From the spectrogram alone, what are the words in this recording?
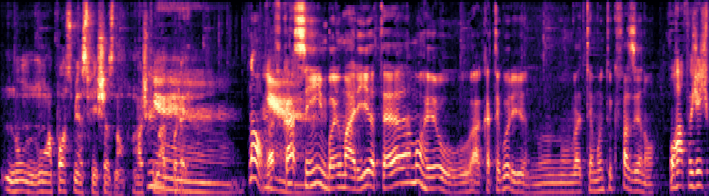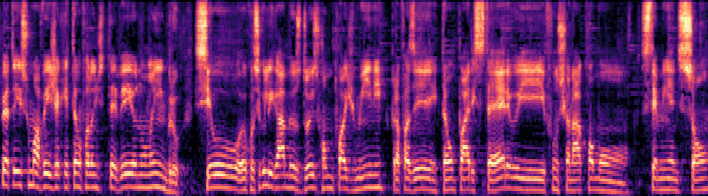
não, não aposto minhas fichas não. Acho que não é por aí. Não, vai ficar assim, em banho-maria até morreu a categoria. Não, não vai ter muito o que fazer, não. Ô, Rafa, eu já te perguntei isso uma vez, já que estão falando de TV, eu não lembro. Se eu, eu consigo ligar meus dois HomePod Mini pra fazer, então, par estéreo e funcionar como sisteminha de som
